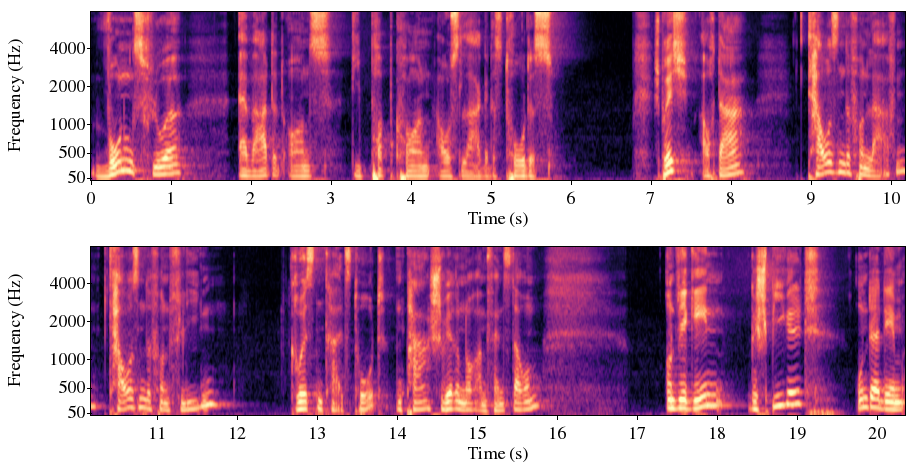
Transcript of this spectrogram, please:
Wohnungsflur erwartet uns die Popcorn-Auslage des Todes. Sprich, auch da Tausende von Larven, Tausende von Fliegen, größtenteils tot. Ein paar schwirren noch am Fenster rum. Und wir gehen gespiegelt unter dem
